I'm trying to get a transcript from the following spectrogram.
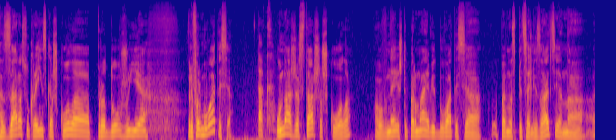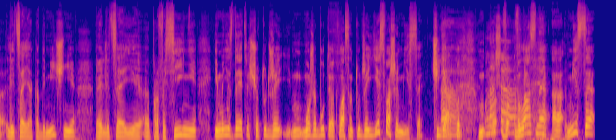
зараз українська школа продовжує реформуватися. Так. У нас же старша школа, в неї ж тепер має відбуватися певна спеціалізація на е, ліцеї академічні, е, ліцеї е, професійні. І мені здається, що тут же може бути, от власне, тут же і є ваше місце. Чи як? А, От, наша- власне, місце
